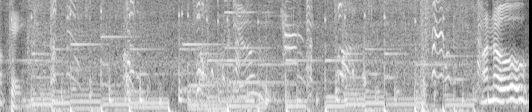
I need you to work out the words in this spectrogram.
Okay. Oh no!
